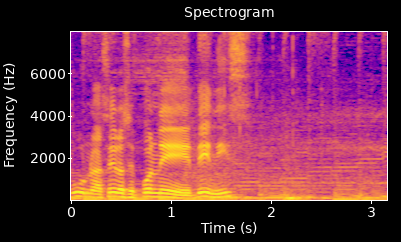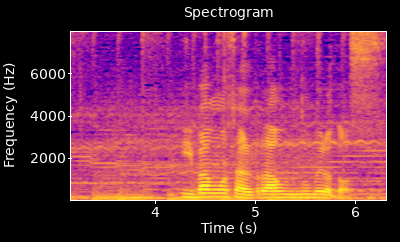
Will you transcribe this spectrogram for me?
1 a 0 se pone Denis. Y vamos al round número 2.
